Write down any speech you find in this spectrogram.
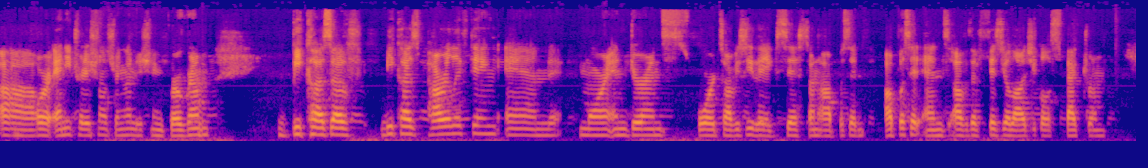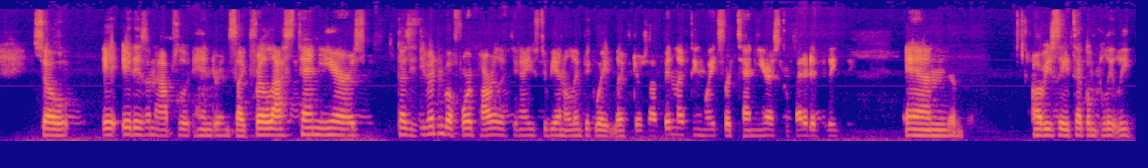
uh, or any traditional strength and conditioning program, because of because powerlifting and more endurance sports, obviously they exist on opposite opposite ends of the physiological spectrum. So it, it is an absolute hindrance. Like for the last 10 years, because even before powerlifting, I used to be an Olympic weightlifter. So I've been lifting weights for 10 years competitively. And obviously, it's a completely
